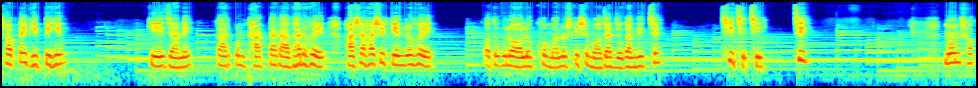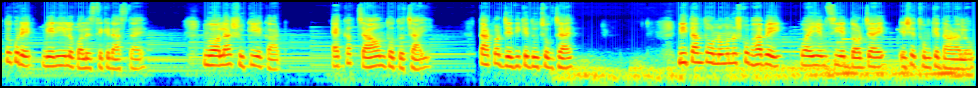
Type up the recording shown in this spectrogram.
সবটাই ভিত্তিহীন। কে জানে? কার কোন ঠাট্টার আধার হয়ে, হাসাহাসির কেন্দ্র হয়ে কতগুলো অলক্ষ্য মানুষকে সে মজার যোগান দিচ্ছে? ছি ছি ছি ছি। মন শক্ত করে বেরিয়ে এলো কলেজ থেকে রাস্তায়। গলা শুকিয়ে কাট এক কাপ চা অন্তত চাই। তারপর যেদিকে দু চোখ যায়। নিতান্ত অন্যমনস্কভাবেই ওয়াইএমসি এর দরজায় এসে থমকে দাঁড়াল।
